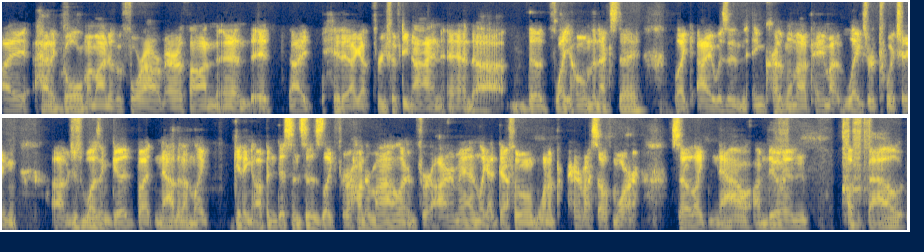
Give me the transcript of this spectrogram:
I had a goal in my mind of a four-hour marathon, and it. I hit it. I got 359, and uh, the flight home the next day, like I was in incredible amount of pain. My legs were twitching. Uh, just wasn't good. But now that I'm like getting up in distances like for a 100 mile and for Ironman, like I definitely want to prepare myself more. So like now I'm doing about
